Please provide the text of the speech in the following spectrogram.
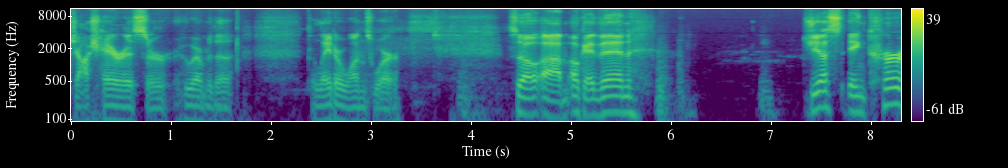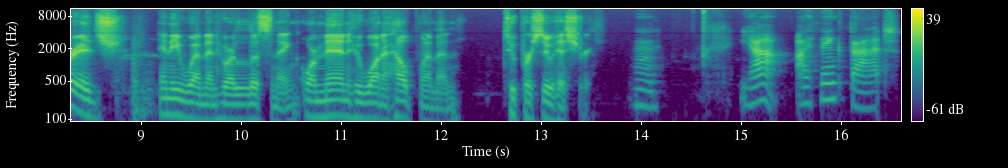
Josh Harris or whoever the the later ones were. So um, okay, then just encourage any women who are listening or men who want to help women to pursue history. Mm. Yeah, I think that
